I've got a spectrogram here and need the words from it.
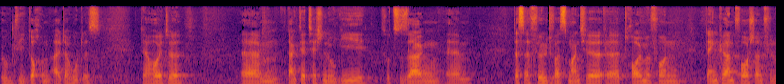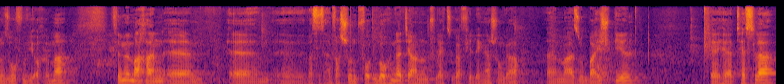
irgendwie doch ein alter Hut ist, der heute ähm, dank der Technologie sozusagen ähm, das erfüllt, was manche äh, Träume von Denkern, Forschern, Philosophen, wie auch immer, Filmemachern, ähm, äh, äh, was es einfach schon vor über 100 Jahren und vielleicht sogar viel länger schon gab. Äh, mal so ein Beispiel der Herr Tesla,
